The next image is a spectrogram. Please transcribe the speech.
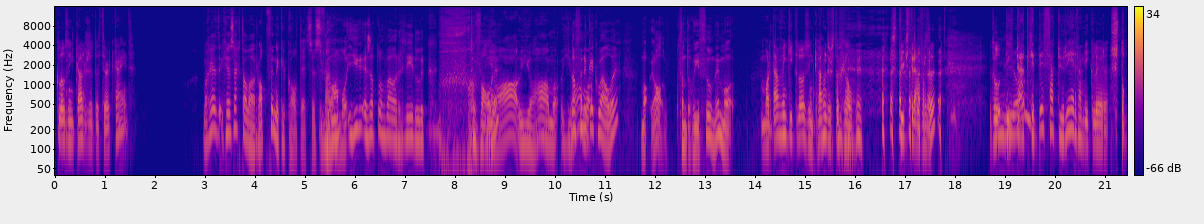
Close Encounters of the Third Kind. Maar jij, jij zegt dat wel rap, vind ik ik altijd. Dus van, Ja, maar hier is dat toch wel redelijk te vallen. hè? ja, ja, maar... Ja, dat vind maar- ik wel, hè. Maar ja, ik vind het een goede film, hè. Maar Maar dan vind ik Close Encounters toch wel een stuk straffer, hè? Ik bedoel, die, Ja. dat gedesatureerd van die kleuren. Stop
